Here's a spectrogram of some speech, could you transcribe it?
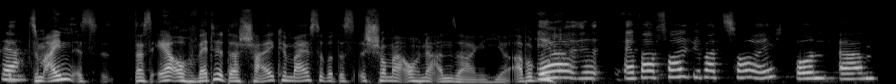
ja. Äh, zum einen ist, dass er auch wettet, dass Schalke Meister wird, das ist schon mal auch eine Ansage hier. Aber gut. Ja, er war voll überzeugt und ähm,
